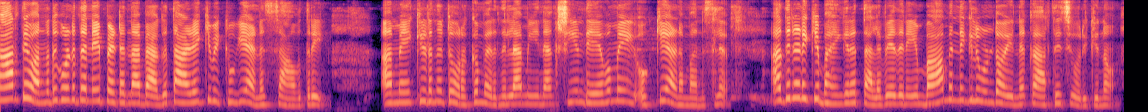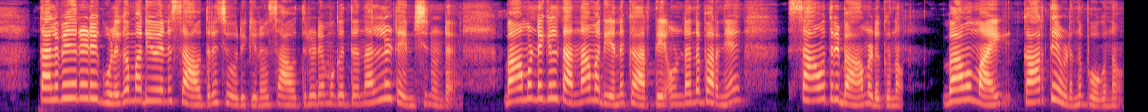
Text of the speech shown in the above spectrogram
കാർത്തി വന്നതുകൊണ്ട് തന്നെ പെട്ടെന്ന് ആ ബാഗ് താഴേക്ക് വെക്കുകയാണ് സാവിത്രി. അമ്മയെ കിടന്നിട്ട് ഉറക്കം വരുന്നില്ല. മീനാക്ഷിയും ദേവമ്മയും ഒക്കെയാണ് മനസ്സിൽ. അതിനിടയ്ക്ക് ഭയങ്കര തലവേദനയും ബാം എന്തെങ്കിലും ഉണ്ടോ? എന്ന് കാർത്തി ചോദിക്കുന്നു. തലവേദനയുടെ ഗുളിക മതിയോ എന്ന് സാവിത്രി ചോദിക്കുന്നു. സാവിത്രിയുടെ മുഖത്ത് നല്ല ടെൻഷനുണ്ട് ബാം ഉണ്ടെങ്കിൽ തന്നാ മതിയെന്ന് കാർത്തി ഉണ്ടെന്ന് പറഞ്ഞ് സാവിത്രി ബാം എടുക്കുന്നു. ബാമുമായി കാർത്തി അവിടെ നിന്ന് പോകുന്നു.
